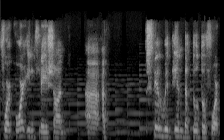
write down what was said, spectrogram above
for core inflation uh, at still within the 2 to 4%.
